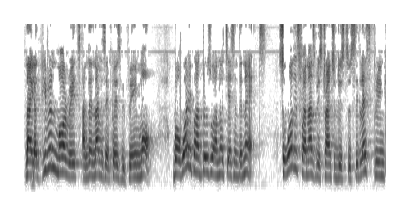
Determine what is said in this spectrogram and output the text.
Now you're giving more rates, and then that means employees will be paying more. But what about those who are not yet in the net? So what this finance bill is trying to do is to say, let's bring,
